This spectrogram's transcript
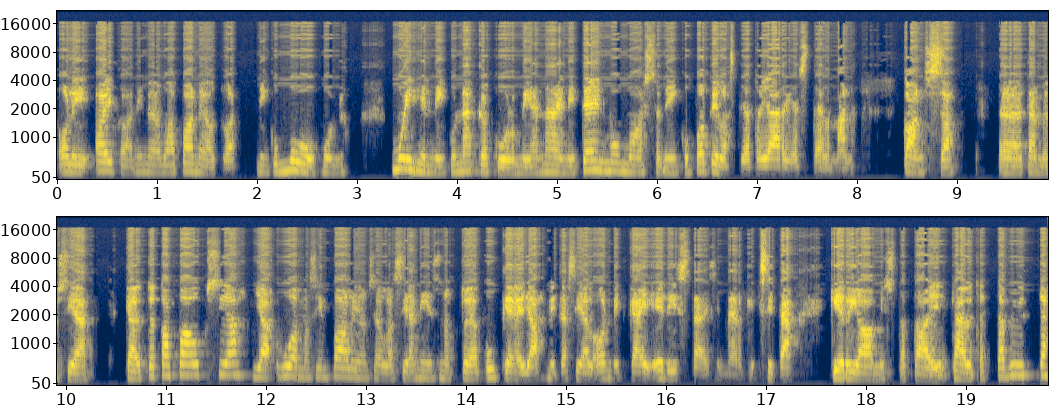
oli aikaa nimenomaan paneutua niin kuin muuhun, muihin niin kuin näkökulmiin ja näin, niin tein muun muassa niin kuin potilastietojärjestelmän kanssa tämmöisiä käyttötapauksia ja huomasin paljon sellaisia niin sanottuja bukeja, mitä siellä on, mitkä ei edistä esimerkiksi sitä kirjaamista tai käytettävyyttä,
